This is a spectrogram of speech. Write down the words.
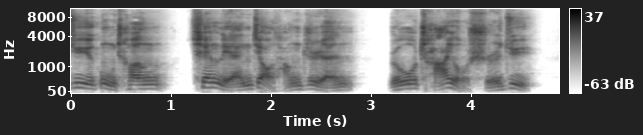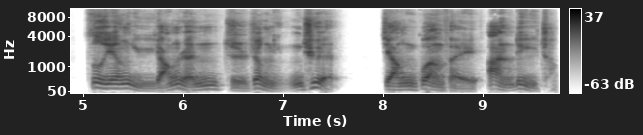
据供称牵连教堂之人，如查有实据，自应与洋人指证明确，将惯匪按律惩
